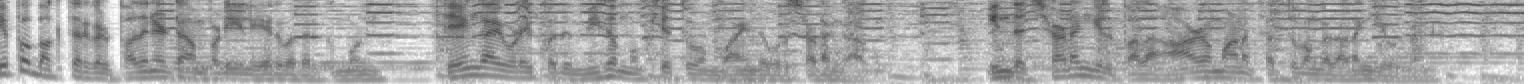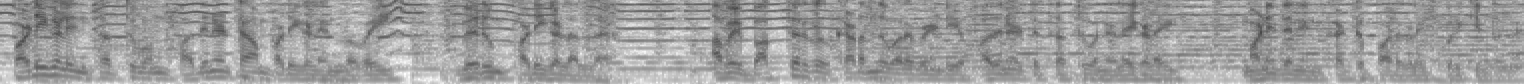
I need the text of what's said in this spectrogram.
ஐயப்ப பக்தர்கள் பதினெட்டாம் படியில் ஏறுவதற்கு முன் தேங்காய் உடைப்பது மிக முக்கியத்துவம் வாய்ந்த ஒரு சடங்காகும். இந்த சடங்கில் பல ஆழமான தத்துவங்கள் அடங்கியுள்ளன. படிகளின் தத்துவம் பதினெட்டாம் படிகள் என்பவை வெறும் படிகள் அல்ல. அவை பக்தர்கள் கடந்து வர வேண்டிய பதினெட்டு தத்துவ நிலைகளை மனிதனின் கட்டுப்பாடுகளை குறிக்கின்றன.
